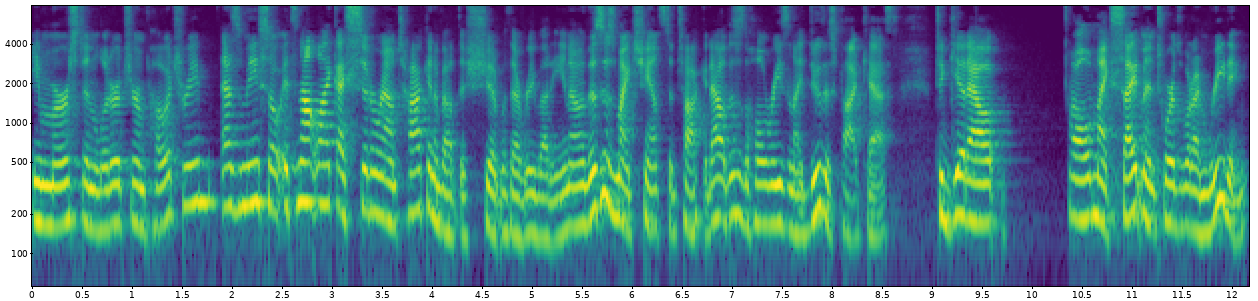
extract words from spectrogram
immersed in literature and poetry as me. So it's not like I sit around talking about this shit with everybody. You know, this is my chance to talk it out. This is the whole reason I do this podcast to get out all my excitement towards what I'm reading.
